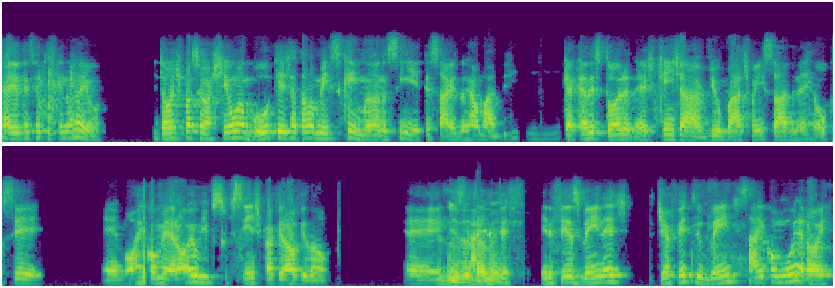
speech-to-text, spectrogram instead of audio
aí eu tenho certeza que ele não ganhou. Então, tipo assim, eu achei uma boa que ele já tava meio se queimando, assim, ele ter saído do Real Madrid, que é aquela história, né, de quem já viu o Batman aí sabe, né, ou você é, morre como herói ou vive o suficiente pra virar o vilão. É, aí ele, fez, Exatamente. ele fez bem, né, tinha feito bem de sair como o herói.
